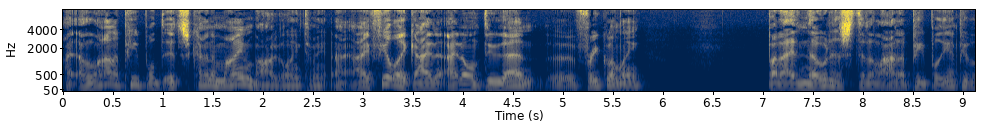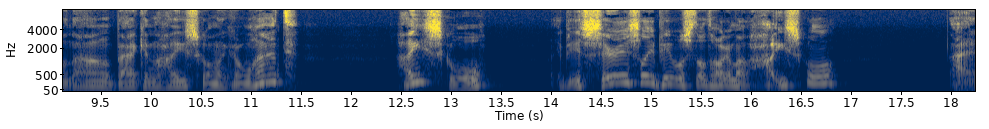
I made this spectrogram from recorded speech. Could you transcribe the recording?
I, a lot of people, it's kind of mind boggling to me. I, I, feel like I, I don't do that uh, frequently. But I've noticed that a lot of people, you know, people, no, back in high school, I'm like, what? High school? Is seriously people still talking about high school? I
